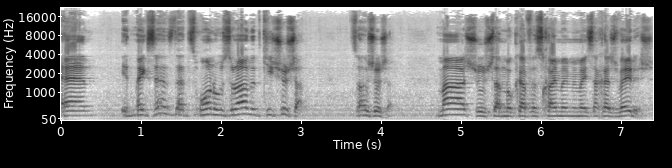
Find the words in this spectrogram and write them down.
and it makes sense that's one who surrounded Ki Shushan. It's not Shushan. Ma Shushan Mukaf is Chayme Mimeisa Chashverish.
